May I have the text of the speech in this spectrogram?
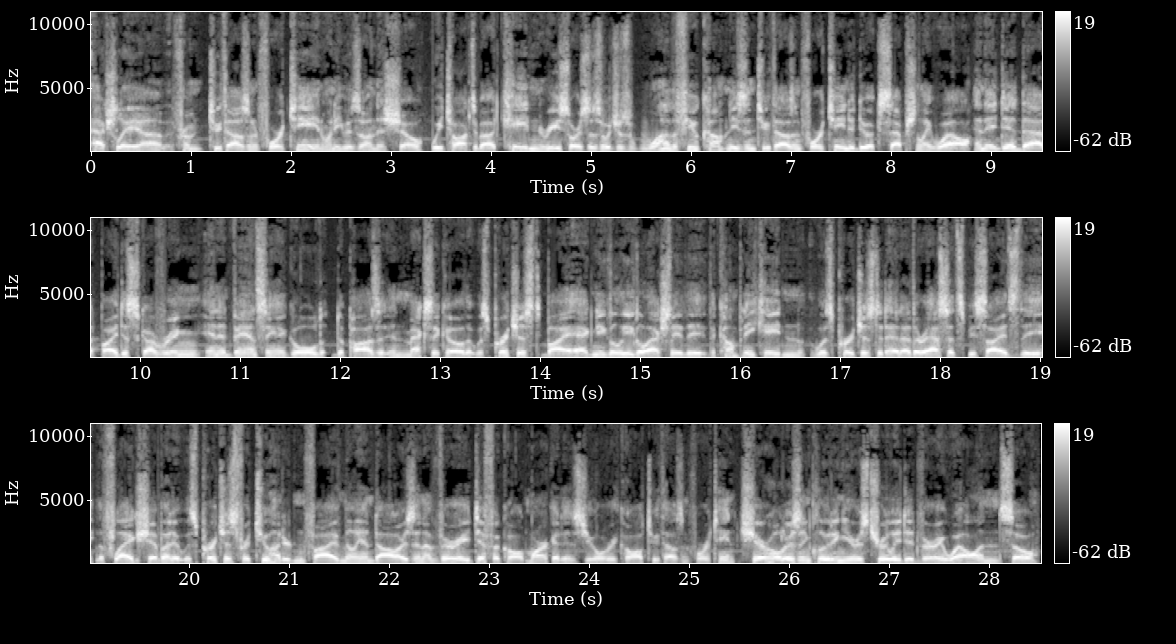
actually uh, from 2014 when he was on this show. We talked about Cayden Resources, which was one of the few companies in 2014 to do exceptionally well. And they did that by discovering and advancing a gold deposit in Mexico that was purchased by Agnico Eagle. Actually, the, the company Cayden was purchased. It had other assets besides the, the flagship, but it was purchased for $205 million in a very difficult market, as you'll recall, 2014. Shareholders, including yours truly, did very well, and so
